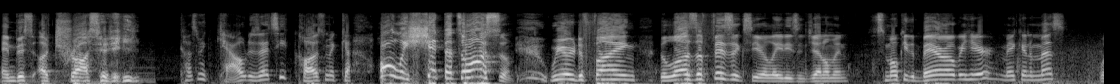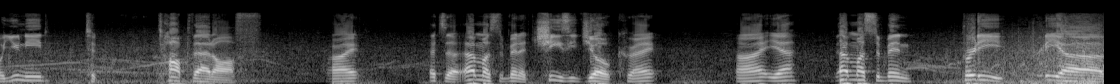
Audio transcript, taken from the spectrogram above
and this atrocity. Cosmic Cow? Does that see Cosmic Cow? Holy shit, that's awesome! We are defying the laws of physics here, ladies and gentlemen. Smokey the Bear over here, making a mess. Well, you need to top that off. Alright? That's a that must have been a cheesy joke, right? Alright, yeah. That must have been pretty pretty uh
